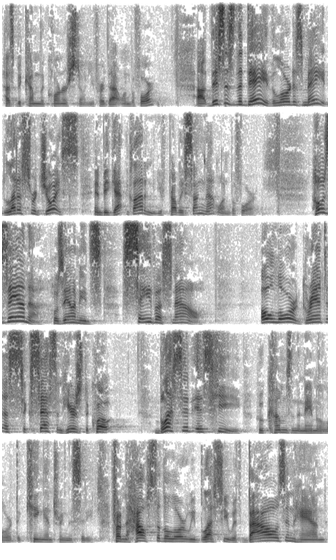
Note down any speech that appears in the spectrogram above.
has become the cornerstone. You've heard that one before? Uh, this is the day the Lord has made. Let us rejoice and be glad in it. You've probably sung that one before. Hosanna. Hosanna means save us now. Oh Lord, grant us success. And here's the quote Blessed is he who comes in the name of the Lord, the King entering the city. From the house of the Lord, we bless you with bows in hand.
